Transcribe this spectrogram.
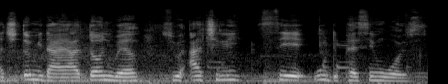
and she told me that I had done well to actually say who the person was.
